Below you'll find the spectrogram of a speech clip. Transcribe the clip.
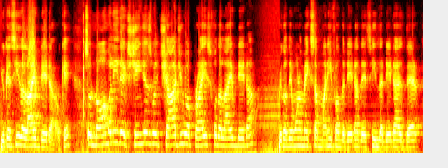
You can see the live data okay? So normally the exchanges will charge you a price for the live data because they want to make some money from the data they see the data is there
